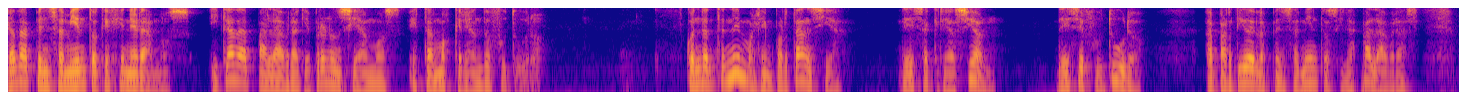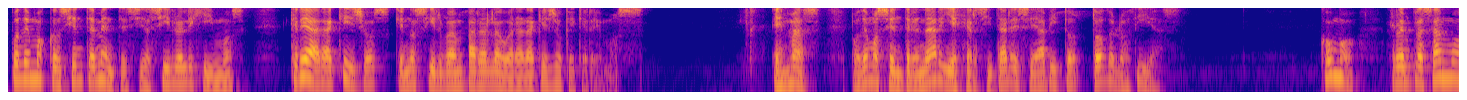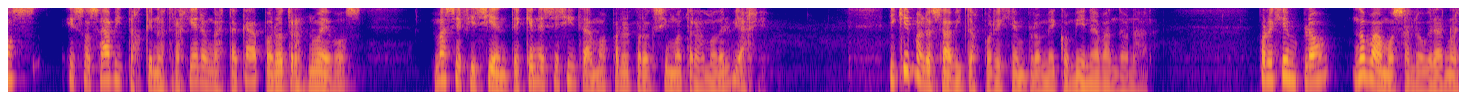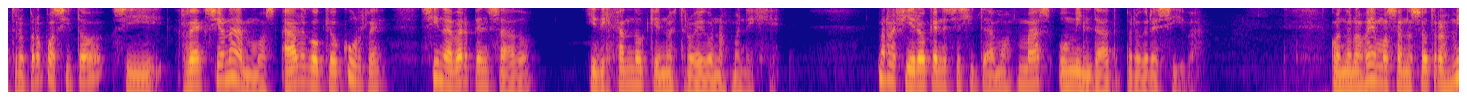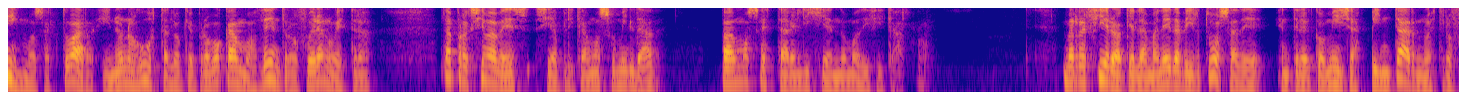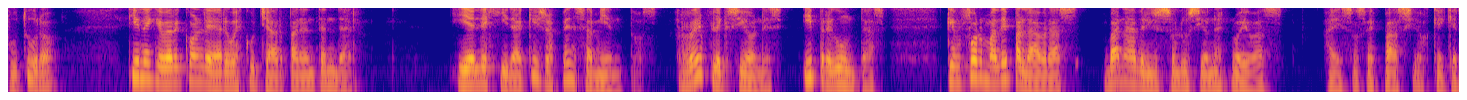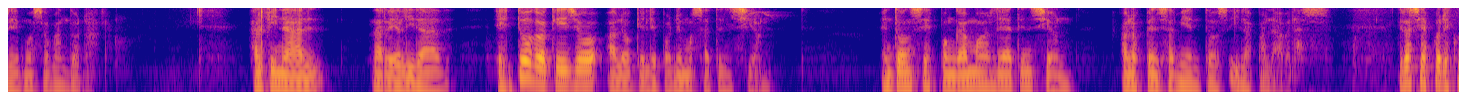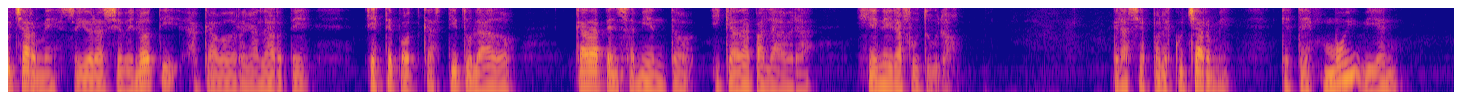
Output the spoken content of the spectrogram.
Cada pensamiento que generamos y cada palabra que pronunciamos estamos creando futuro. Cuando entendemos la importancia de esa creación, de ese futuro, a partir de los pensamientos y las palabras, podemos conscientemente, si así lo elegimos, crear aquellos que nos sirvan para lograr aquello que queremos. Es más, podemos entrenar y ejercitar ese hábito todos los días. ¿Cómo? Reemplazamos esos hábitos que nos trajeron hasta acá por otros nuevos, más eficientes que necesitamos para el próximo tramo del viaje. ¿Y qué malos hábitos, por ejemplo, me conviene abandonar? Por ejemplo, no vamos a lograr nuestro propósito si reaccionamos a algo que ocurre sin haber pensado y dejando que nuestro ego nos maneje. Me refiero a que necesitamos más humildad progresiva. Cuando nos vemos a nosotros mismos actuar y no nos gusta lo que provocamos dentro o fuera nuestra, la próxima vez, si aplicamos humildad, vamos a estar eligiendo modificarlo. Me refiero a que la manera virtuosa de, entre comillas, pintar nuestro futuro tiene que ver con leer o escuchar para entender y elegir aquellos pensamientos, reflexiones y preguntas que en forma de palabras van a abrir soluciones nuevas a esos espacios que queremos abandonar. Al final, la realidad es todo aquello a lo que le ponemos atención. Entonces pongámosle atención a los pensamientos y las palabras. Gracias por escucharme. Soy Horacio Velotti. Acabo de regalarte este podcast titulado Cada pensamiento y cada palabra genera futuro. Gracias por escucharme. Que estés muy bien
